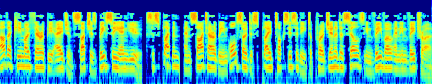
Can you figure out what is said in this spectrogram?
Other chemotherapy agents such as BCNU, cisplatin, and cytarabine also displayed toxicity to progenitor cells in vivo and in vitro.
